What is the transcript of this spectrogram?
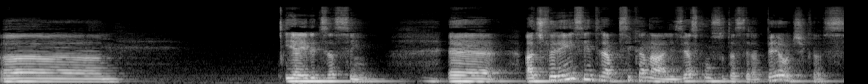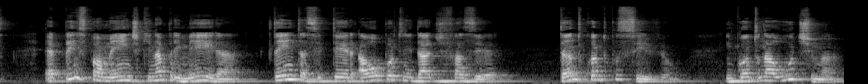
Uh... E aí ele diz assim: é, a diferença entre a psicanálise e as consultas terapêuticas é principalmente que na primeira tenta-se ter a oportunidade de fazer tanto quanto possível, enquanto na última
